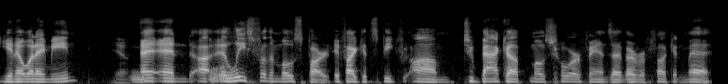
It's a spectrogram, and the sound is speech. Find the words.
You know what I mean? Yeah. A- And, uh, at least for the most part, if I could speak um, to back up most horror fans I've ever fucking met.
